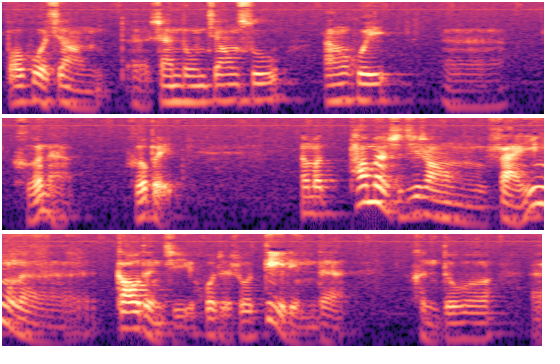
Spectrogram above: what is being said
包括像呃山东、江苏、安徽，呃。河南、河北，那么它们实际上反映了高等级或者说帝陵的很多呃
